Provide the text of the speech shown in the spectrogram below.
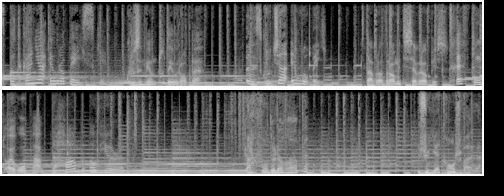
Spotkania europejskie. Cruzymiątu Europę. Rozkrucia Europej. Stawrodromy της Ευρώπης. Treffpunkt Europa. The Hub of Europe. Carrefour de l'Europe. Juliette Rangeval.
